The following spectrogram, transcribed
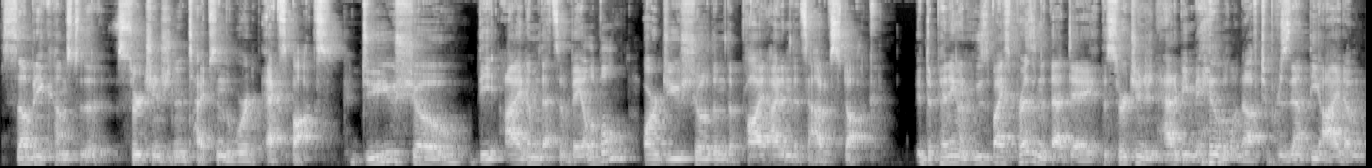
Somebody comes to the search engine and types in the word Xbox. Do you show the item that's available or do you show them the item that's out of stock? Depending on who's vice president that day, the search engine had to be malleable enough to present the item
